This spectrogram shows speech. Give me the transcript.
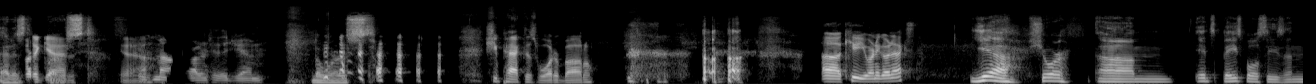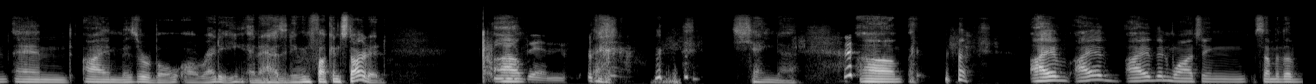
that is But the again- worst. yeah his mom brought him to the gym. The worst. she packed his water bottle Uh, Q, you want to go next? Yeah, sure. Um, it's baseball season and I'm miserable already, and it hasn't even fucking started. Um, Season. China. Um, I've I have I've been watching some of the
